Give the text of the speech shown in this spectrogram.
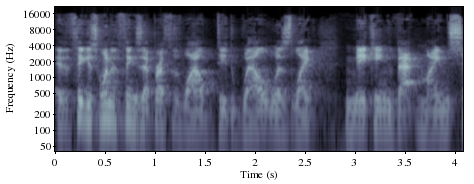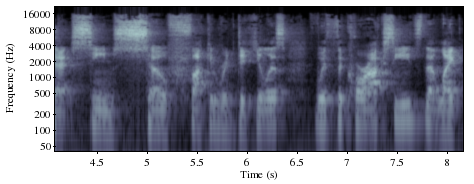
and I think it's one of the things that Breath of the Wild did well was like making that mindset seem so fucking ridiculous with the Korok seeds that like.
